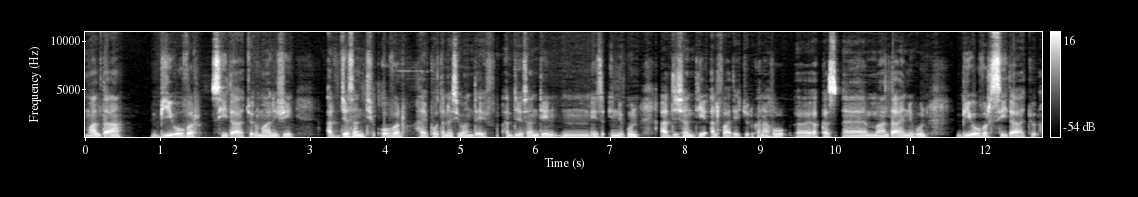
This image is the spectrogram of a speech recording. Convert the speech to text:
maal ta'a B over C ta'a jechuudha. Maaliif adjacent over hypotenasii waan ta'eef adjacentiin inni kun adjacentii alfaati jechuudha. Kanaafuu akkas maal ta'a inni kun B over C ta'a jechuudha.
